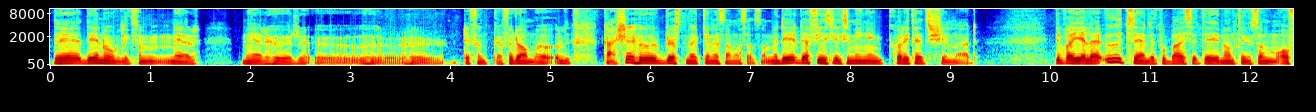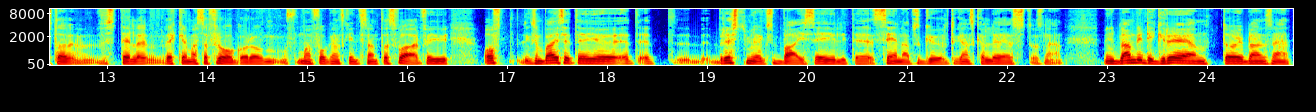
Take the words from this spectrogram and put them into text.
det, det är nog liksom mer mer hur, hur, hur det funkar för dem och, och kanske hur bröstmjölken är sammansatt. Men det, det finns liksom ingen kvalitetsskillnad. Det vad gäller utseendet på bajset är ju någonting som ofta ställer, väcker en massa frågor och man får ganska intressanta svar. För ju, ofta, liksom bajset är ju ett, ett bröstmjölksbajs är ju lite senapsgult, ganska löst och sånt. Men ibland blir det grönt och ibland sånt.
